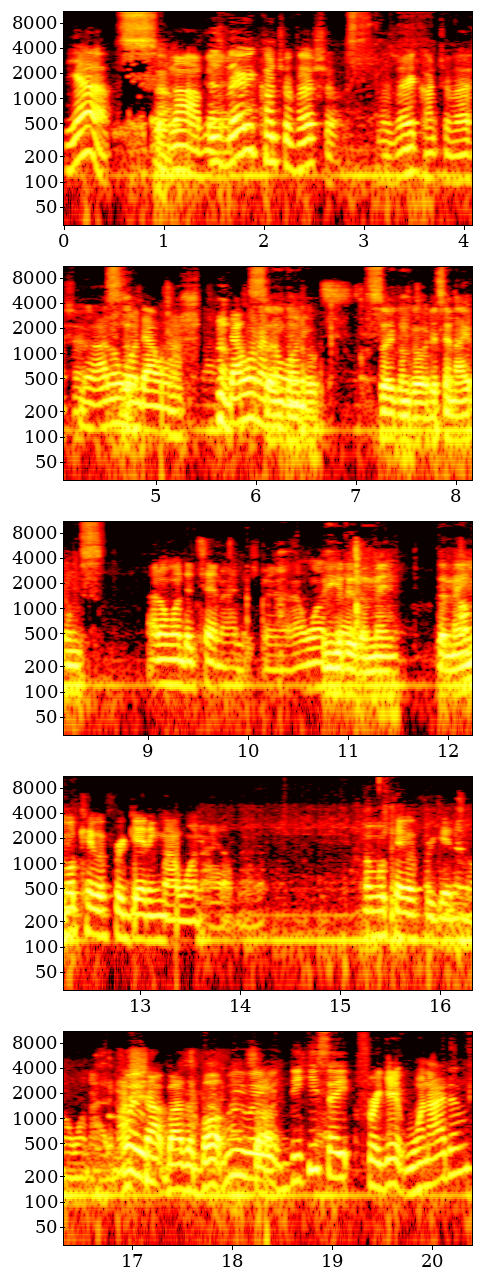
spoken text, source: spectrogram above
Yeah. So Nah, It's very controversial. It's very controversial. No, I don't want that one. That one I So don't you want gonna it. so you're gonna go with the ten items. I don't want the ten items, man. I want. You the, do the main, the main. I'm okay with forgetting my one item. I'm okay with forgetting my one item. I Wait. shop by the bulk. Wait, wait, so wait. Did he say forget one item,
